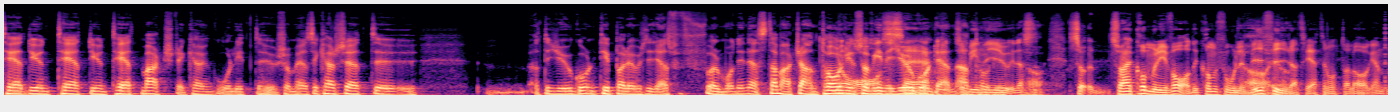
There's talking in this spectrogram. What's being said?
tät, det är ju en tät, det är en tät match. Det kan ju gå lite hur som helst. Det kanske att, eh, att Djurgården tippar över till deras förmån i nästa match. Antagligen så vinner Djurgården den. Så, vinner. Djurgården. Alltså, så, så här kommer det ju vara. Det kommer förmodligen Ja, bli 4-3 till något av lagen.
